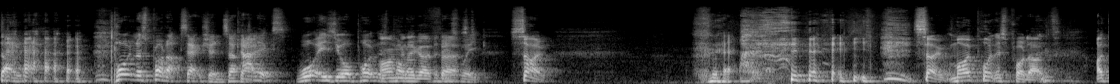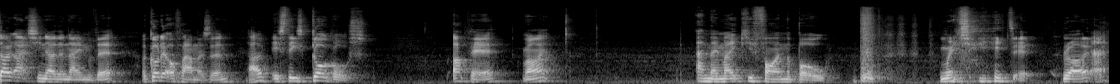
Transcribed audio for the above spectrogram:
So, pointless product section. So, Alex, what is your pointless I'm product go for first. this week? So, so my pointless product. I don't actually know the name of it. I got it off Amazon. Oh. It's these goggles up here, right? And they make you find the ball when you hit it, right?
